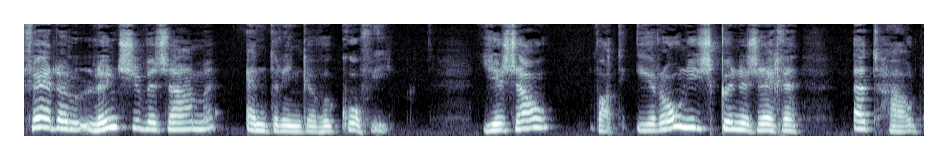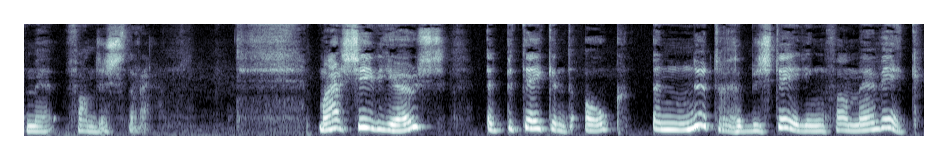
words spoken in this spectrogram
Verder lunchen we samen en drinken we koffie. Je zou wat ironisch kunnen zeggen: het houdt me van de straat. Maar serieus, het betekent ook een nuttige besteding van mijn week.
